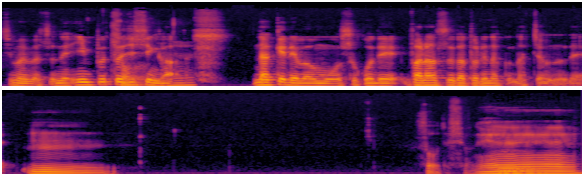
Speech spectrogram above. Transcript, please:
しまいますよね。インプット自身がなければもうそこでバランスが取れなくなっちゃうので。うん。そうですよね。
